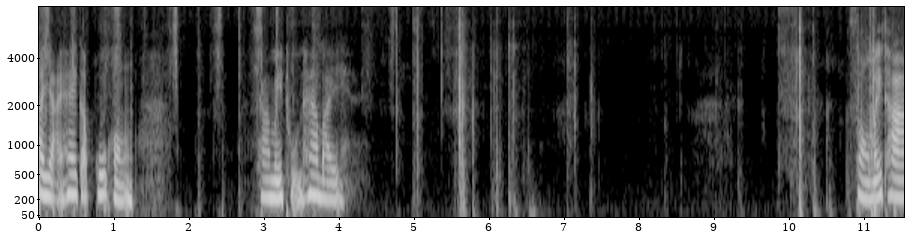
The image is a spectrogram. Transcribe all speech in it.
ขยายให้กับคู่ของชาวเมถุนห้าใบ สองไม้เท้า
